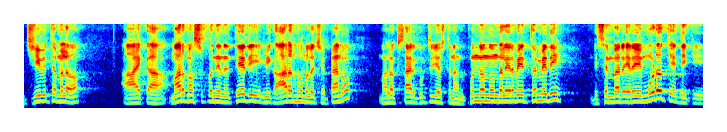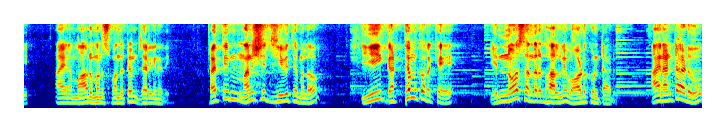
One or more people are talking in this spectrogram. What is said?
జీవితంలో ఆ యొక్క మారు మనసు పొందిన తేదీ మీకు ఆరంభంలో చెప్పాను. మరొకసారి గుర్తు చేస్తున్నాను. పంతొమ్మిది వందల ఇరవై తొమ్మిది డిసెంబర్ ఇరవై మూడో తేదీకి ఆయన మారు మనసు పొందటం జరిగినది. ప్రతి మనిషి జీవితంలో ఈ ఘట్టం కొరకే ఎన్నో సందర్భాలని వాడుకుంటాడు. ఆయన అంటాడు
